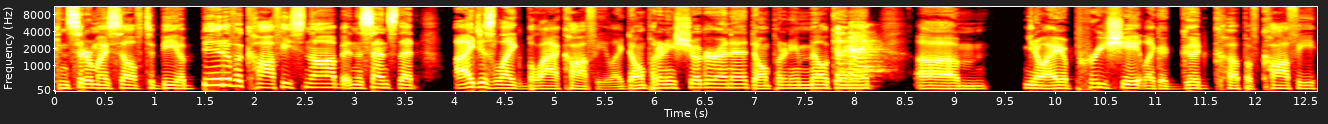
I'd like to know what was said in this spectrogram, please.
consider myself to be a bit of a coffee snob in the sense that I just like black coffee. Like, don't put any sugar in it. Don't put any milk in it. Um, you know, I appreciate like a good cup of coffee.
